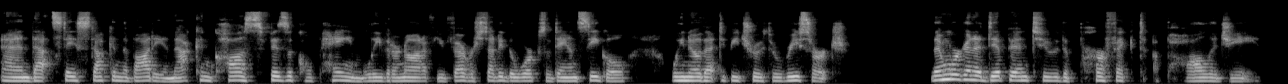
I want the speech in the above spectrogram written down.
And that stays stuck in the body and that can cause physical pain, believe it or not. If you've ever studied the works of Dan Siegel, we know that to be true through research. Then we're going to dip into the perfect apology.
